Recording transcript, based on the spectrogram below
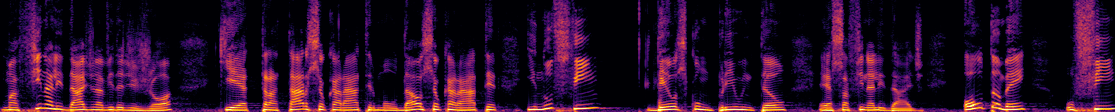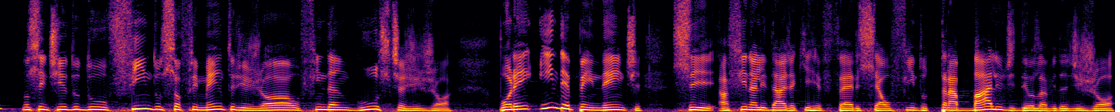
uma finalidade na vida de Jó, que é tratar o seu caráter, moldar o seu caráter, e no fim, Deus cumpriu então essa finalidade. Ou também o fim, no sentido do fim do sofrimento de Jó, o fim da angústia de Jó. Porém, independente se a finalidade aqui refere-se ao fim do trabalho de Deus na vida de Jó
